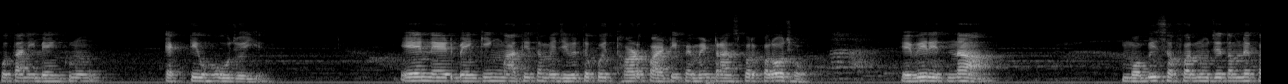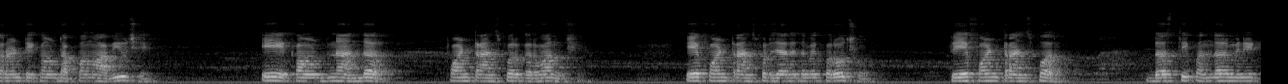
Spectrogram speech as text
પોતાની બેંકનું એક્ટિવ હોવું જોઈએ. એ નેટ બેન્કિંગમાંથી તમે જેવી રીતે કોઈ થર્ડ પાર્ટી પેમેન્ટ ટ્રાન્સફર કરો છો, એવી રીતના મોબી સફરનું જે તમને કરંટ એકાઉન્ટ આપવામાં આવ્યું છે, એ એકાઉન્ટના અંદર ફંડ ટ્રાન્સફર કરવાનું છે. એ ફંડ ટ્રાન્સફર જ્યારે તમે કરો છો, તો એ ફંડ ટ્રાન્સફર દસથી પંદર મિનિટ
